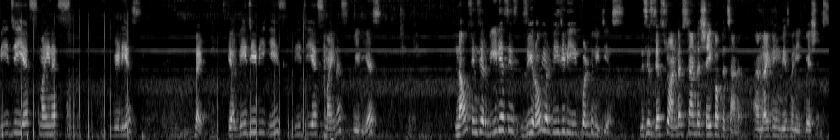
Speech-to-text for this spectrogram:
VGS minus VDS? Right. Your VGD is VGS minus VDS. Now since your VDS is 0, your VGD equal to VGS. This is just to understand the shape of the channel. I am writing these many equations.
